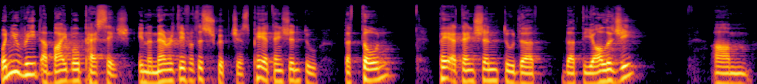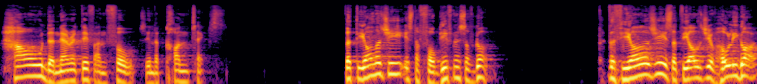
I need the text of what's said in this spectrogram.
When you read a Bible passage in the narrative of the scriptures, pay attention to the tone, pay attention to the, the theology, um, how the narrative unfolds in the context. The theology is the forgiveness of God. The theology is the theology of holy God.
